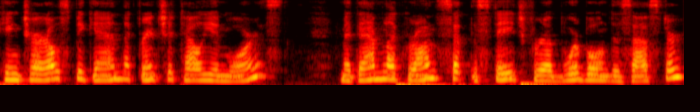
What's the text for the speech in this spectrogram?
King Charles began the French Italian Wars? Madame la Grande set the stage for a Bourbon disaster?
